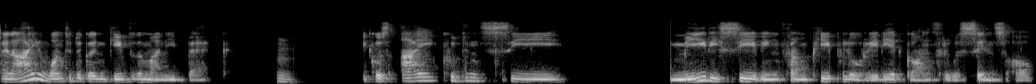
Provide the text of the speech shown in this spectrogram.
and I wanted to go and give the money back. Mm because I couldn't see me receiving from people who already had gone through a sense of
